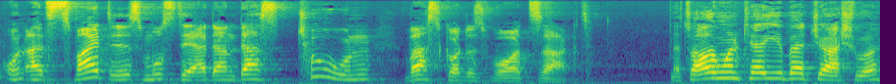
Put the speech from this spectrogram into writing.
Und als zweites musste er dann das tun, was Gottes Wort sagt. That's all I want to tell you about Joshua.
